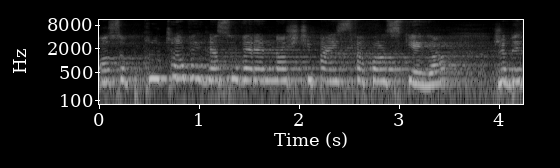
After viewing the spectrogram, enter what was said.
osób kluczowych dla suwerenności państwa polskiego, żeby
